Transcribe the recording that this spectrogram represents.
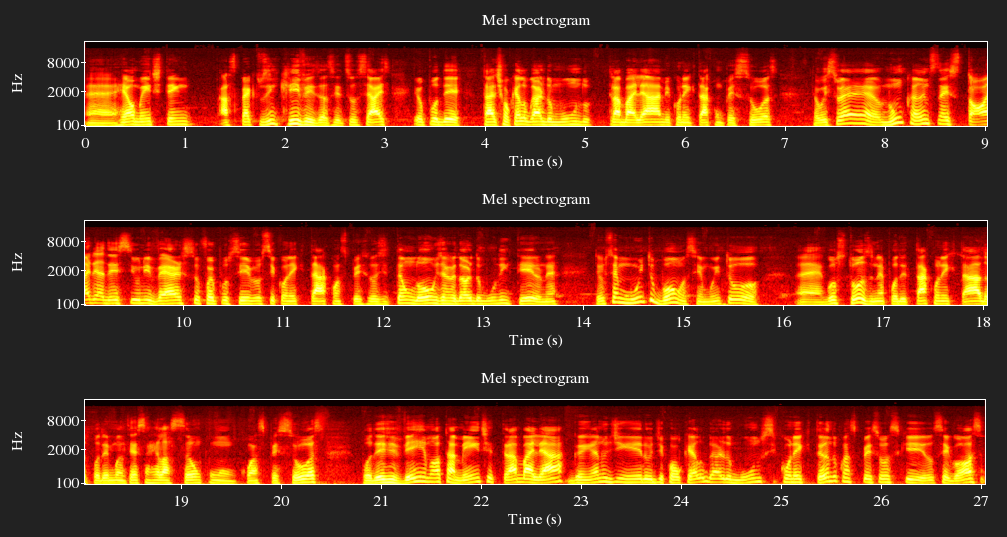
é, realmente tem aspectos incríveis das redes sociais, eu poder estar de qualquer lugar do mundo, trabalhar, me conectar com pessoas. Então isso é nunca antes na história desse universo foi possível se conectar com as pessoas de tão longe ao redor do mundo inteiro, né? Então isso é muito bom, assim, muito é, gostoso, né? Poder estar conectado, poder manter essa relação com, com as pessoas poder viver remotamente, trabalhar, ganhando dinheiro de qualquer lugar do mundo, se conectando com as pessoas que você gosta,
